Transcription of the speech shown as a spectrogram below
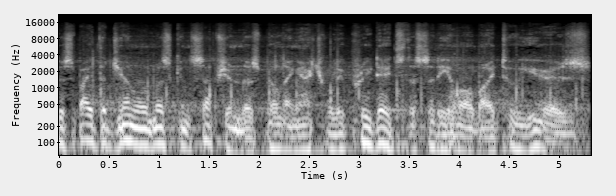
Despite the general misconception, this building actually predates the City Hall by two years,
